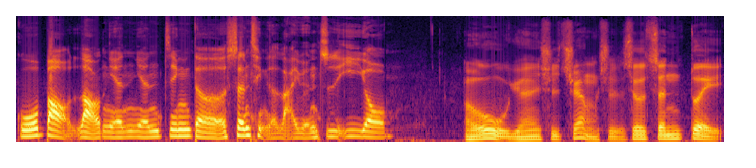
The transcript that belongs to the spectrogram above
国保老年年金的申请的来源之一哦。哦，原来是这样子，就是针对。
